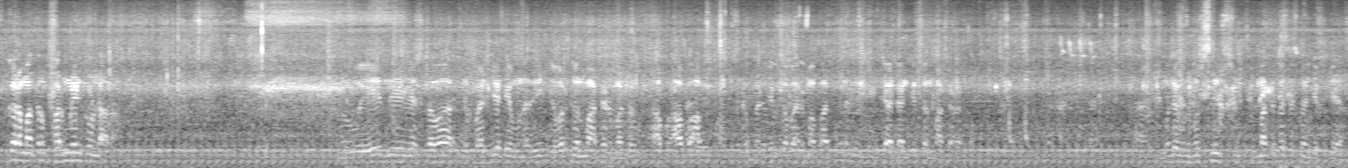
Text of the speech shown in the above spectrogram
ఇక్కడ మాత్రం పర్మనెంట్ ఉండాలి? నువ్వు ఏం చేస్తావా? నీ బడ్జెట్ ఏమున్నది? ఎవరితో మాట్లాడమంటావు? బడ్జెట్ వారి మా బాధ్యత నేను ఇన్ఛార్జ్ అంకితో మాట్లాడాలి ముందు ముస్లిమ్స్ మత ప్రతిష్టని చెప్పారు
